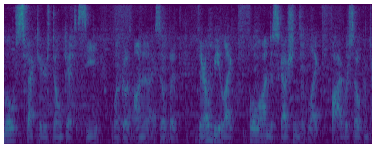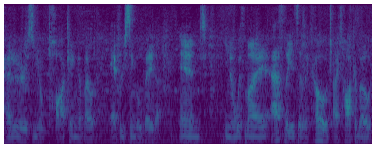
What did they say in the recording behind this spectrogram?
most spectators don't get to see what goes on in ISO, but there'll be like full on discussions of like five or so competitors, you know, talking about every single beta. And you know, with my athletes as a coach, I talk about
